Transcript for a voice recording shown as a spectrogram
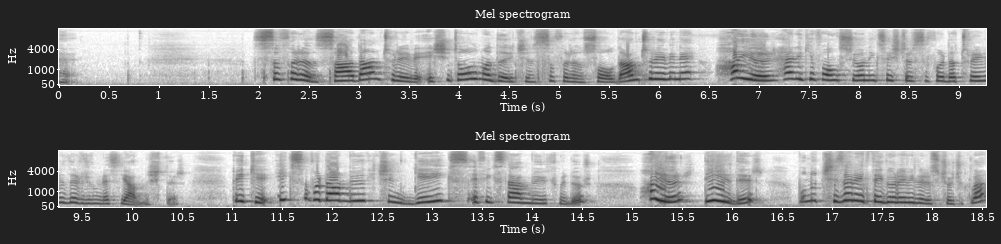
Evet. Sıfırın sağdan türevi eşit olmadığı için sıfırın soldan türevine hayır her iki fonksiyon x eşittir sıfırda türevlidir cümlesi yanlıştır. Peki x sıfırdan büyük için gx fx'ten büyük müdür? Hayır değildir. Bunu çizerek de görebiliriz çocuklar.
